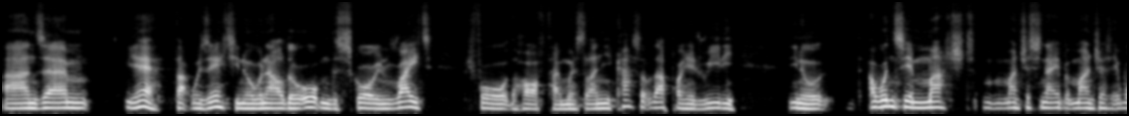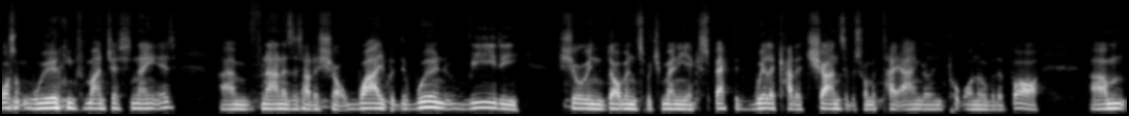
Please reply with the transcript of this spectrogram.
And um, yeah, that was it. You know, Ronaldo opened the scoring right before the halftime whistle. And Newcastle at that point had really, you know, I wouldn't say matched Manchester United, but Manchester, it wasn't working for Manchester United. Um, Fernandes had had a shot wide, but they weren't really showing dominance, which many expected. Willock had a chance. It was from a tight angle and he put one over the bar. Um,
